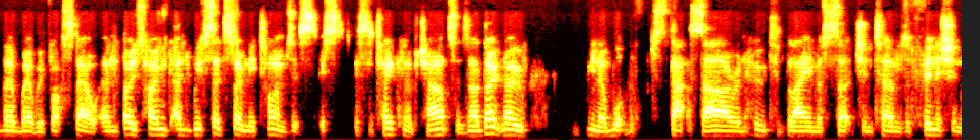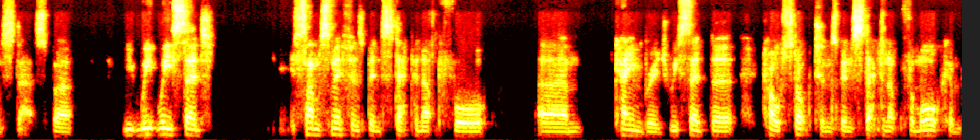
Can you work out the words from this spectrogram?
where we've lost out, and those home and we've said so many times it's it's it's the taking of chances, and I don't know, you know, what the stats are and who to blame as such in terms of finishing stats, but we we said Sam Smith has been stepping up for um, Cambridge. We said that Cole Stockton's been stepping up for Morecambe.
